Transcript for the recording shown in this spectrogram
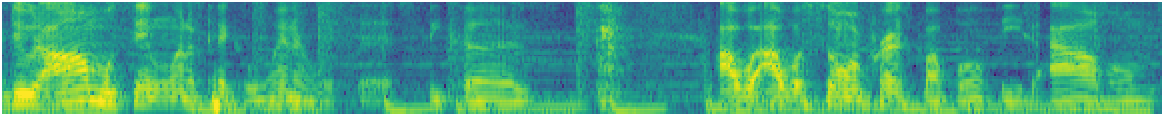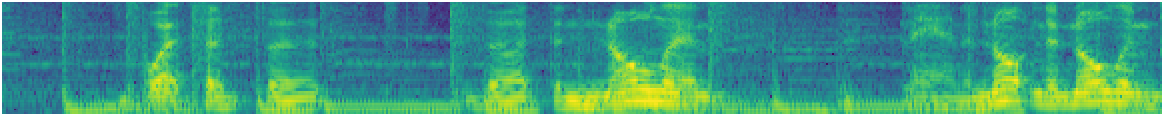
dude, I almost didn't want to pick a winner with this because I, w- I was so impressed by both these albums. But the the the the Nolan, man, the, no, the Nolan,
